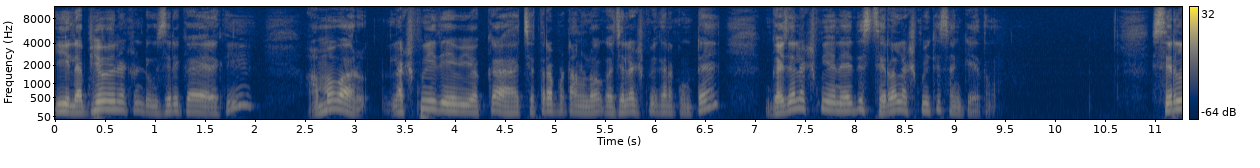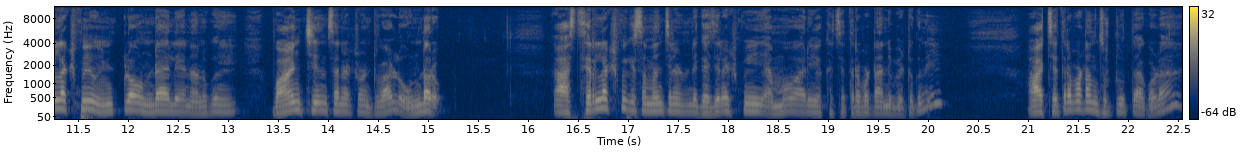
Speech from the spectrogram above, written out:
ఈ లభ్యమైనటువంటి ఉసిరికాయలకి అమ్మవారు లక్ష్మీదేవి యొక్క చిత్రపటంలో గజలక్ష్మి కనుక ఉంటే గజలక్ష్మి అనేది స్థిరలక్ష్మికి సంకేతం. స్థిరలక్ష్మి ఇంట్లో ఉండాలి అని అనుకుని వాంఛించినటువంటి వాళ్ళు ఉండరు. ఆ స్థిరలక్ష్మికి సంబంధించినటువంటి గజలక్ష్మి అమ్మవారి యొక్క చిత్రపటాన్ని పెట్టుకుని ఆ చిత్రపటం చుట్టూతా కూడా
